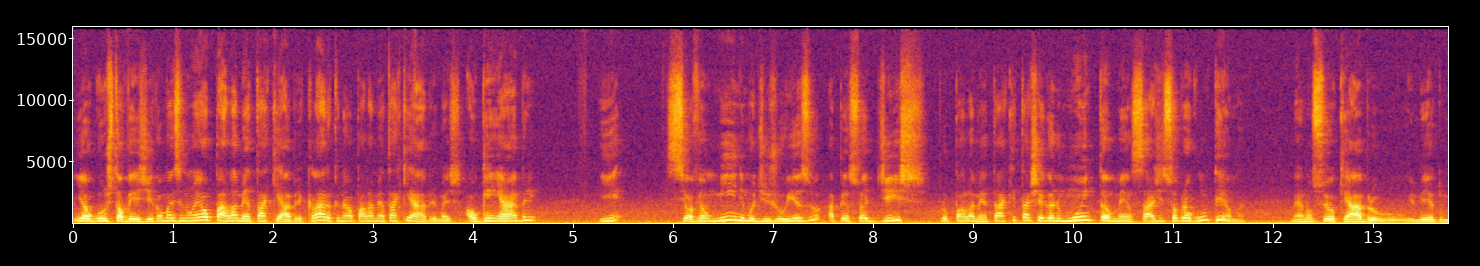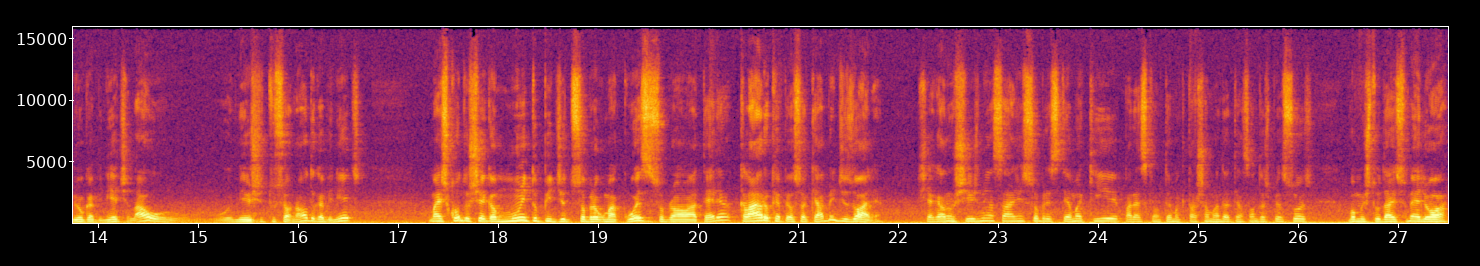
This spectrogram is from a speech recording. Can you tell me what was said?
E alguns talvez digam, mas não é o parlamentar que abre. Claro que não é o parlamentar que abre, mas alguém abre e se houver um mínimo de juízo, a pessoa diz para o parlamentar que está chegando muita mensagem sobre algum tema. Né? Não sou eu que abro o e-mail do meu gabinete lá, o, o e-mail institucional do gabinete, mas quando chega muito pedido sobre alguma coisa, sobre uma matéria, claro que a pessoa que abre diz, olha, chegaram X mensagens sobre esse tema aqui, parece que é um tema que está chamando a atenção das pessoas, vamos estudar isso melhor.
